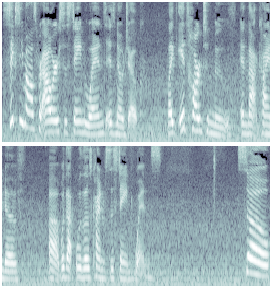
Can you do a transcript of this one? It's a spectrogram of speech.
60 miles per hour sustained winds is no joke. Like it's hard to move in that kind of uh, with that with those kind of sustained winds. So,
